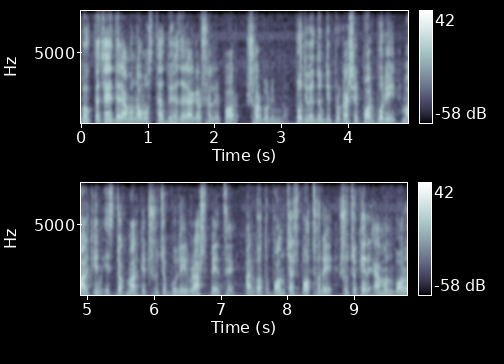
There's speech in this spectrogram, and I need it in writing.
ভোক্তা চাহিদার এমন অবস্থা দুই হাজার এগারো সালের পর সর্বনিম্ন। প্রতিবেদনটি প্রকাশের পরপরই মার্কিন স্টক মার্কেট সূচকগুলি হ্রাস পেয়েছে। আর গত পঞ্চাশ বছরে সূচকের এমন বড়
